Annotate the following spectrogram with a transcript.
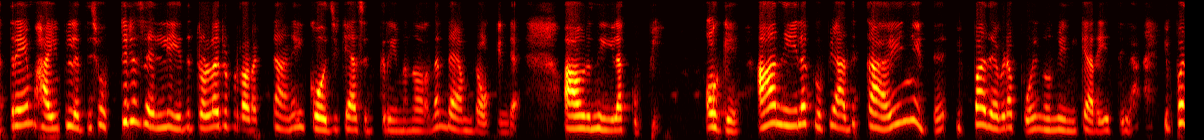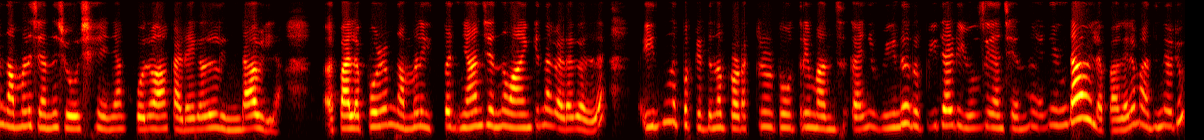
അത്രയും ഹൈപ്പിൽ എത്തിച്ച് ഒത്തിരി സെല്ല് ചെയ്തിട്ടുള്ള ഒരു പ്രൊഡക്റ്റാണ് ഈ കോജിക് ആസിഡ് ക്രീം എന്ന് പറയുന്ന ഡാം ഡോക്കിന്റെ ആ ഒരു നീലക്കുപ്പി ഓക്കെ. ആ നീലക്കുപ്പി അത് കഴിഞ്ഞിട്ട് ഇപ്പൊ അത് എവിടെ പോയി എന്നൊന്നും എനിക്കറിയത്തില്ല. ഇപ്പൊ നമ്മൾ ചെന്ന് ചോദിച്ചു കഴിഞ്ഞാൽ പോലും ആ കടകളിൽ ഉണ്ടാവില്ല പലപ്പോഴും നമ്മൾ ഇപ്പൊ ഞാൻ ചെന്ന് വാങ്ങിക്കുന്ന കടകളിൽ ഇന്നിപ്പോ കിട്ടുന്ന പ്രൊഡക്റ്റ് ഒരു ടു ത്രീ മന്ത്സ് കഴിഞ്ഞ് വീണ്ടും റിപ്പീറ്റ് ആയിട്ട് യൂസ് ചെയ്യാൻ ചെന്ന് കഴിഞ്ഞാൽ ഉണ്ടാവില്ല പകരം അതിനൊരു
